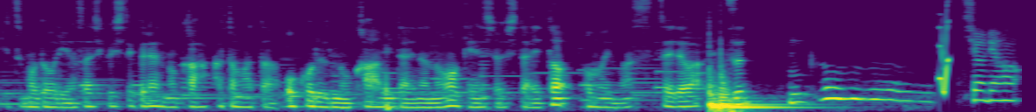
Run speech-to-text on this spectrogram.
いつも通り優しくしてくれるのか、はたまた怒るのか、みたいなのを検証したいと思います。それでは、レッツゴー終了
